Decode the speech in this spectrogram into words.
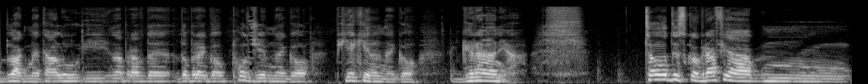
black metalu i naprawdę dobrego, podziemnego, piekielnego grania. To dyskografia mm,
